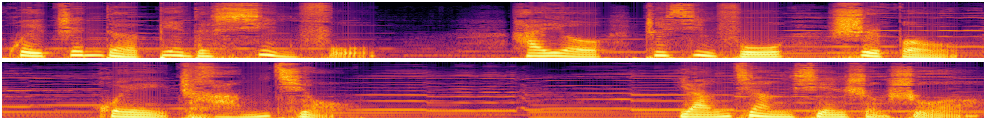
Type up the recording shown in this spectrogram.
会真的变得幸福，还有这幸福是否会长久。杨绛先生说：“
